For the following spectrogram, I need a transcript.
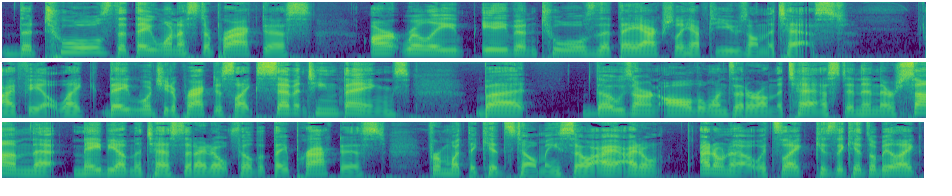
the tools that they want us to practice aren't really even tools that they actually have to use on the test. I feel like they want you to practice like 17 things, but those aren't all the ones that are on the test. And then there's some that may be on the test that I don't feel that they practiced from what the kids tell me. So I, I don't, I don't know. It's like, cause the kids will be like,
